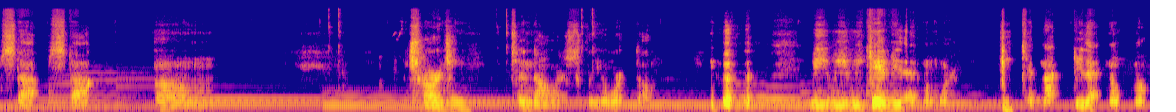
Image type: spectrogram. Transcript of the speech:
stop, stop. Um, charging ten dollars for your work though. we, we we can't do that no more. We cannot do that no no.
